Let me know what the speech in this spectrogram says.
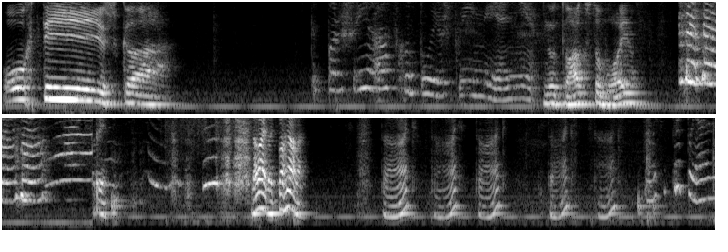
Ух тишка! Ти перший раз готуєш пельмені. Ну так, з тобою. Давай, дочь, погнали. Так, так, так, так,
